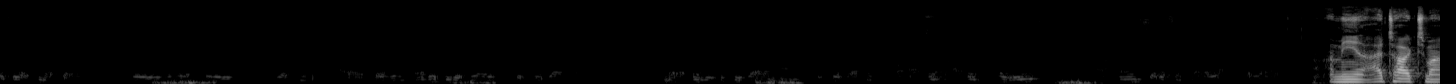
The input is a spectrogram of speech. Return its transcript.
Situation that's going on in the country with police and with men of color. So whenever he is ready to speak, we'd love to have him. But I think you should keep that in mind because I think you know I think police uh, and citizens have a lot to learn. I mean, I talked to my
